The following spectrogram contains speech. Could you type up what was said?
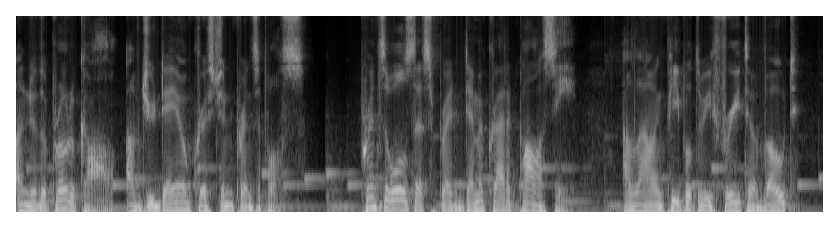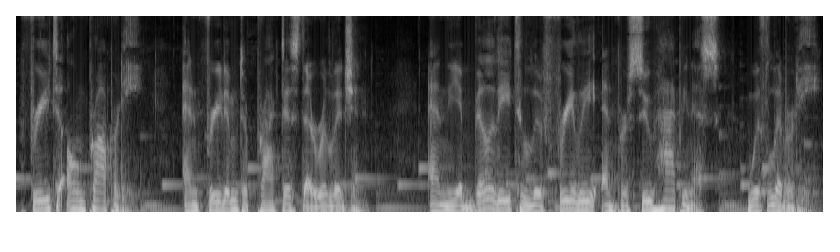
under the protocol of Judeo Christian principles. Principles that spread democratic policy, allowing people to be free to vote, free to own property, and freedom to practice their religion, and the ability to live freely and pursue happiness with liberty.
